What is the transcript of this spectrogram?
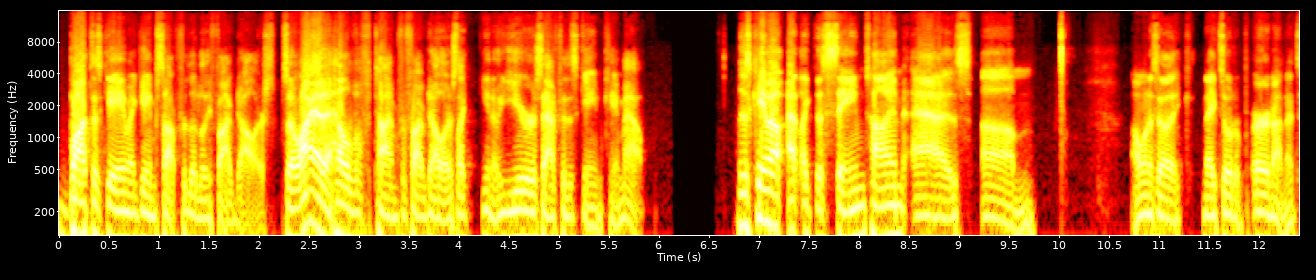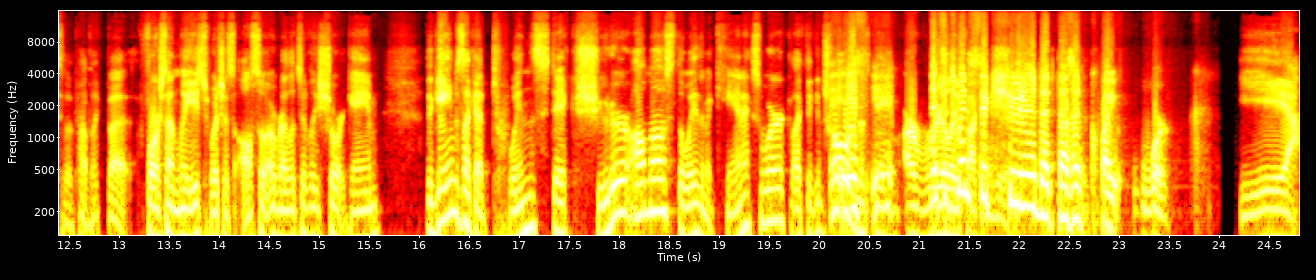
bought this game at GameStop for literally five dollars. So I had a hell of a time for five dollars, like you know, years after this game came out. This came out at like the same time as um, I want to say like Knights of the or not Knights of the Republic, but Force Unleashed, which is also a relatively short game. The game's like a twin stick shooter almost. The way the mechanics work, like the controls of it- game are really it's a twin stick weird. shooter that doesn't quite work. Yeah.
